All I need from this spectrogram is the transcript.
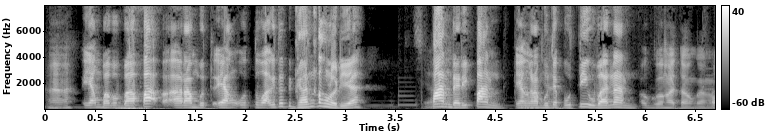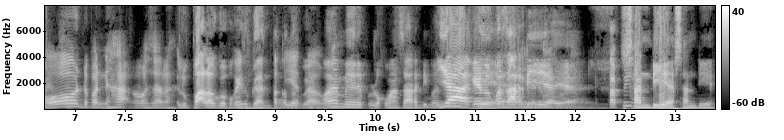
Hah? yang bapak-bapak eh, rambut yang tua itu tapi ganteng loh dia. Pan dari pan yang rambutnya putih ubanan. Oh, gua enggak tahu enggak. Oh, depannya H kalau nggak salah. Lupa lah gue pokoknya itu ganteng Iya, atau gue. tahu. Oh yang mirip Lukman Sardi Iya, kayak Lukman Sardi, iya, iya. Tapi Sandi ya Sandi ya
